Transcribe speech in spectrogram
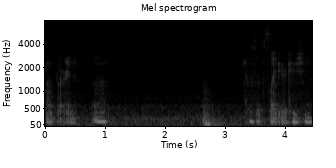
not burning, uh, feels like slight irritation.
